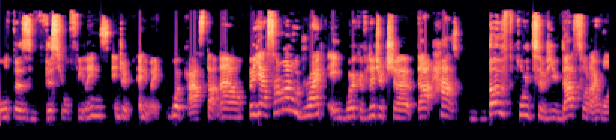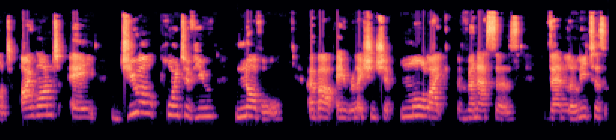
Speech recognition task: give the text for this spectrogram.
author's visceral feelings. Anyway, we're past that now. But yeah, someone would write a work of literature that has both points of view. That's what I want. I want a dual point of view novel about a relationship more like Vanessa's than Lolita's,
